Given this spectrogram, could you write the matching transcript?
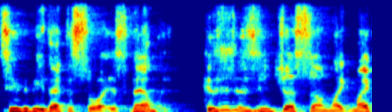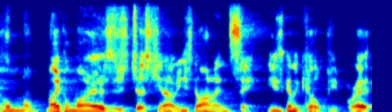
seemed to be that the saw is family. Because this isn't just some like Michael Michael Myers is just, you know, he's gone insane. He's gonna kill people, right?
